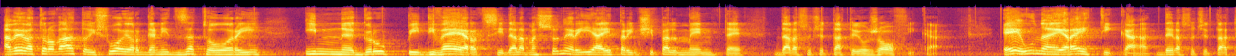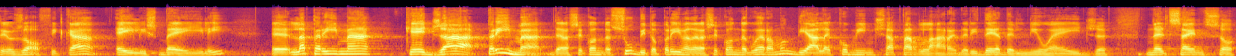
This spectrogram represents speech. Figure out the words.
aveva trovato i suoi organizzatori in gruppi diversi dalla massoneria e principalmente dalla società teosofica. È una eretica della società teosofica, Alice Bailey, eh, la prima che già prima della seconda, subito prima della seconda guerra mondiale comincia a parlare dell'idea del New Age, nel senso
